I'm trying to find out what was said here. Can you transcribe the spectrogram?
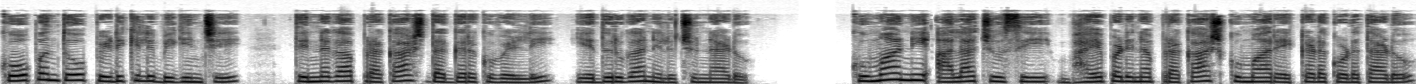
కోపంతో పిడికిలి బిగించి తిన్నగా ప్రకాష్ దగ్గరకు వెళ్ళి ఎదురుగా నిలుచున్నాడు. కుమార్ని అలా చూసి భయపడిన ప్రకాష్ కుమార్ ఎక్కడ కొడతాడో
